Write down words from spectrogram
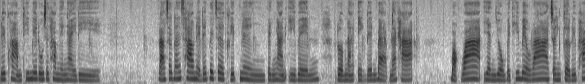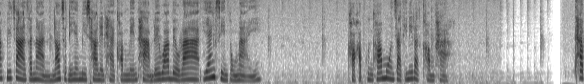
ด้วยความที่ไม่รู้จะทำยังไงดี หลังจากนั้นชาวเน็ตได้ไปเจอคลิปหนึ่งเป็นงานอีเวนต์ รวมนางเอกเดินแบบนะคะ บอกว่ายันโยงไปที่เบลล่า จนเกิดวิพากษ์วิจารณ์สนั่น นอกจากนี้ยังมีชาวเน็ตแห่คอมเมนต์ถามด้วยว่าเบลล่าแย่งซีนตรงไหน ขอขอบคุณข้อมูลจากที่นี่ .com ค่ะ ถ้าเ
